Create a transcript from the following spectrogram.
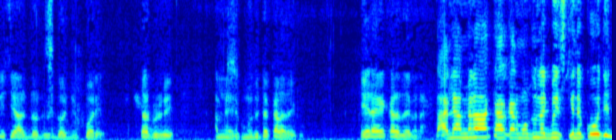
নিচে আট দশ দিন পরে, তারপরে আপনার মধুটা কাটা যাবে এর আগে কাটা যাবে না। তাহলে আপনারা কার কার মধু লাগবে, স্ক্রিনে কই দিন।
